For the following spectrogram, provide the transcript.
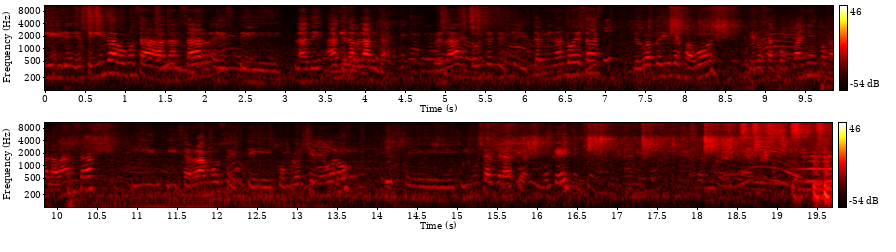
y enseguida vamos a danzar este, la de Águila Blanca, ¿verdad? Entonces, este, terminando esas, les voy a pedir de favor que nos acompañen con alabanza y, y cerramos este, con broche de oro eh, y muchas gracias, ¿ok? Thank you.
